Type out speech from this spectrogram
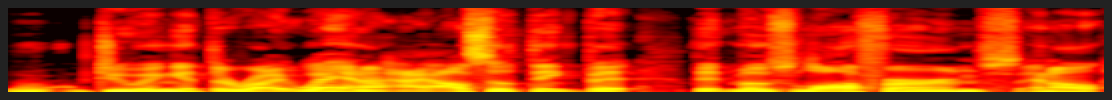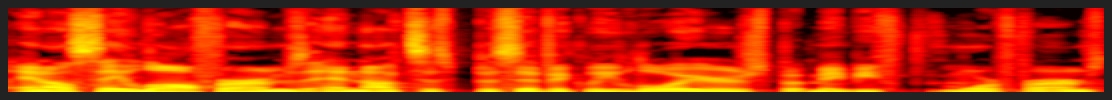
w- doing it the right way. And I, I also think that that most law firms, and I'll and I'll say law firms and not just specifically lawyers, but maybe more firms,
